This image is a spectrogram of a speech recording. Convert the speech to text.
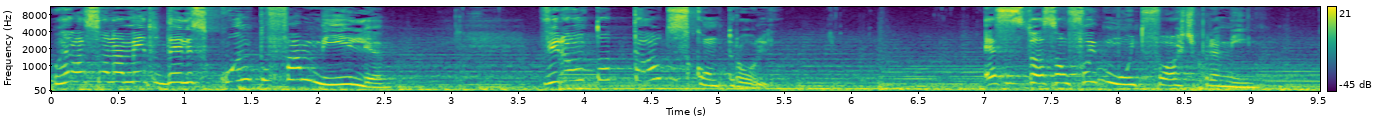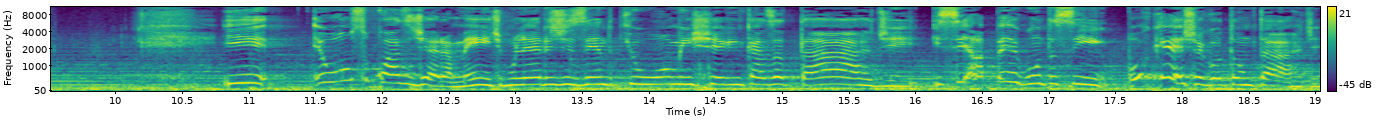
o relacionamento deles quanto família. Virou um total descontrole. Essa situação foi muito forte para mim. E eu ouço quase diariamente mulheres dizendo que o homem chega em casa tarde. E se ela pergunta assim, por que chegou tão tarde?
